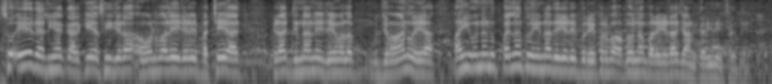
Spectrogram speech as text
ਸੋ ਇਹ ਰੈਲੀਆਂ ਕਰਕੇ ਅਸੀਂ ਜਿਹੜਾ ਆਉਣ ਵਾਲੇ ਜਿਹੜੇ ਬੱਚੇ ਆ, ਜਿਹੜਾ ਜਿਨ੍ਹਾਂ ਨੇ ਜੇ ਮਤਲਬ ਜਵਾਨ ਹੋਏ ਆ, ਅਸੀਂ ਉਹਨਾਂ ਨੂੰ ਪਹਿਲਾਂ ਤੋਂ ਹੀ ਇਹਨਾਂ ਦੇ ਜਿਹੜੇ ਬੁਰੇ ਪ੍ਰਭਾਵ ਆ, ਉਹਨਾਂ ਬਾਰੇ ਜਿਹੜਾ ਜਾਣਕਾਰੀ ਦੇ ਸਕਦੇ ਹਾਂ।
